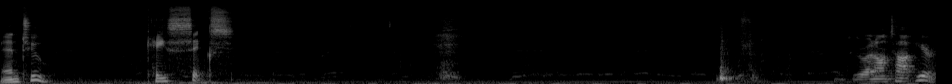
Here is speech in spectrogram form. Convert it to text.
and two. Case six. Which is right on top here.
